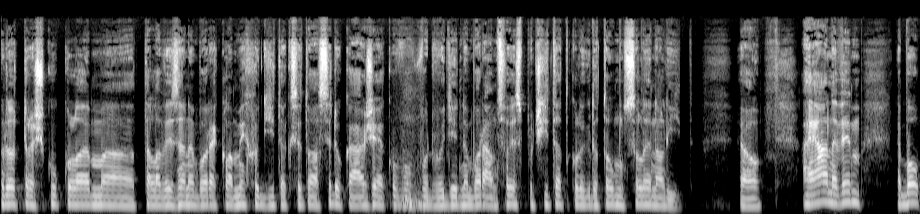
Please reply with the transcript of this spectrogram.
kdo trošku kolem e, televize nebo reklamy chodí, tak si to asi dokáže jako odvodit nebo rámcově spočítat, kolik do toho museli nalít. Jo. A já nevím, nebo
